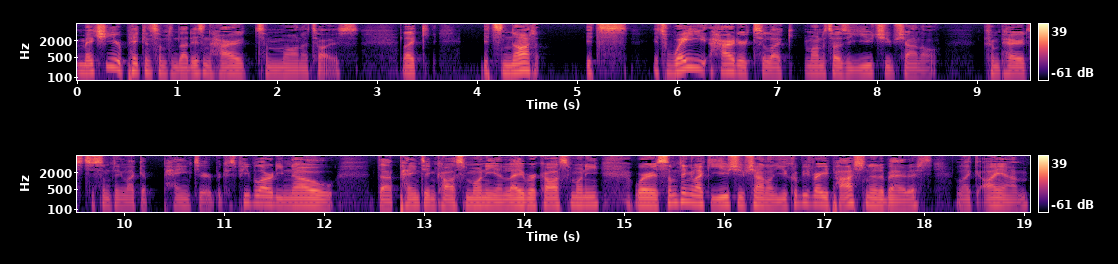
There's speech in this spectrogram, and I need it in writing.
make sure you're picking something that isn't hard to monetize. Like it's not, it's it's way harder to like monetize a YouTube channel compared to something like a painter because people already know that painting costs money and labor costs money. Whereas something like a YouTube channel, you could be very passionate about it, like I am,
